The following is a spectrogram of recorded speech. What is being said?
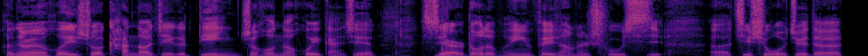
很多人会说，看到这个电影之后呢，会感觉谢耳朵的配音非常的出戏。呃，其实我觉得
